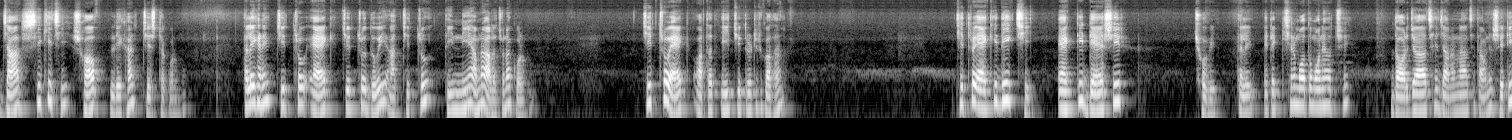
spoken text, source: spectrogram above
যা শিখেছি সব লেখার চেষ্টা করব। তাহলে এখানে চিত্র এক, চিত্র দুই আর চিত্র তিন নিয়ে আমরা আলোচনা করব। চিত্র এক, অর্থাৎ এই চিত্রটির কথা। চিত্র একই দেখছি, একটি ড্যাশের ছবি। তাহলে এটা কিসের মতো মনে হচ্ছে? দরজা আছে, জানালা আছে তাহলে সেটি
